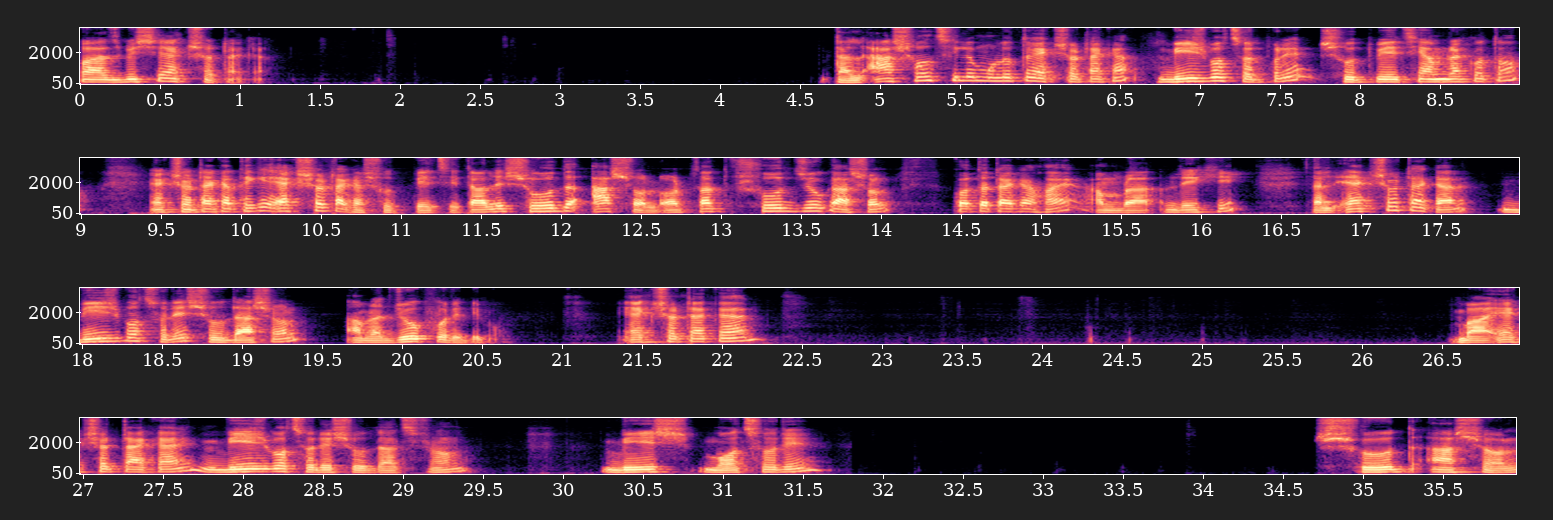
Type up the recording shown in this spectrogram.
পাঁচ বিশে একশো টাকা। তাহলে আসল ছিল মূলত একশো টাকা। বিশ বছর পরে সুদ পেয়েছি আমরা কত? একশো টাকা থেকে একশো টাকা সুদ পেয়েছি। তাহলে সুদ আসল, অর্থাৎ সুদ যোগ আসল। কত টাকা হয় আমরা দেখি। তাহলে একশো টাকার বিশ বছরে সুদ আসল আমরা যোগ করে দিব। একশো টাকার বা একশো টাকায় বিশ বছরের সুদ আসল, বিশ বছরে সুদ আসল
